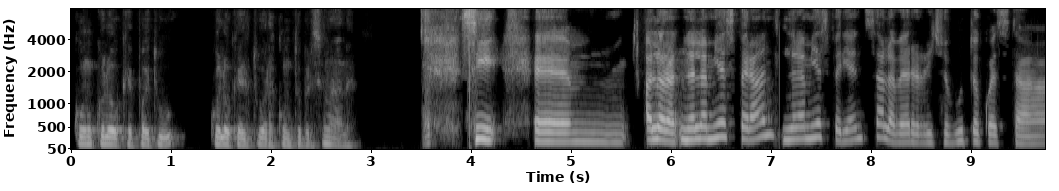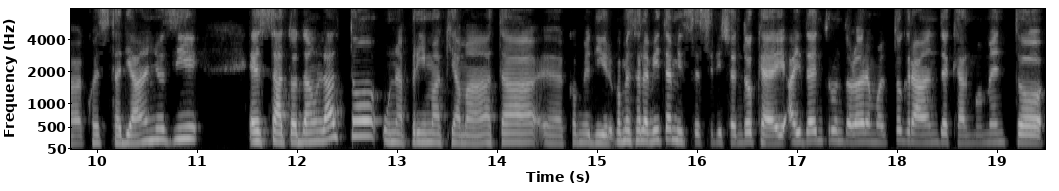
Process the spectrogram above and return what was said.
con quello che poi tu, quello che è il tuo racconto personale. Sì, ehm, allora nella mia, nella mia esperienza l'aver ricevuto questa, questa diagnosi è stato da un lato una prima chiamata, eh, come, dire, come se la vita mi stesse dicendo ok, hai dentro un dolore molto grande che al momento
